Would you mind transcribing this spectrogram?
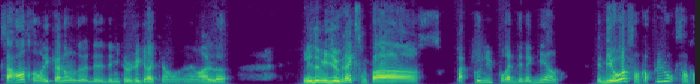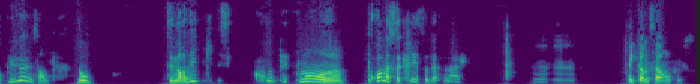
ça rentre dans les canons de- des- des mythologies grecques. Hein. En général, euh, les deux milieux grecs sont pas pas connus pour être des mecs bien. Quoi. Et Beowulf, c'est encore plus long, c'est encore plus vieux, il me semble. Donc, c'est nordique, c'est complètement... euh, Pourquoi massacrer ce personnage? Mm, mm. Et comme ça, en plus.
